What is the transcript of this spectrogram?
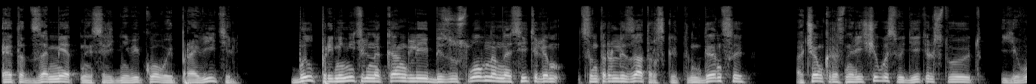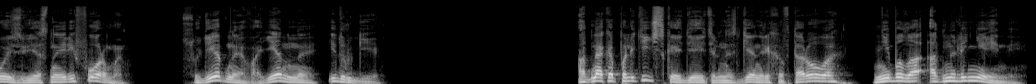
Этот заметный средневековый правитель был применительно к Англии безусловным носителем централизаторской тенденции – о чем красноречиво свидетельствуют его известные реформы – судебная, военная и другие. Однако политическая деятельность Генриха II не была однолинейной.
